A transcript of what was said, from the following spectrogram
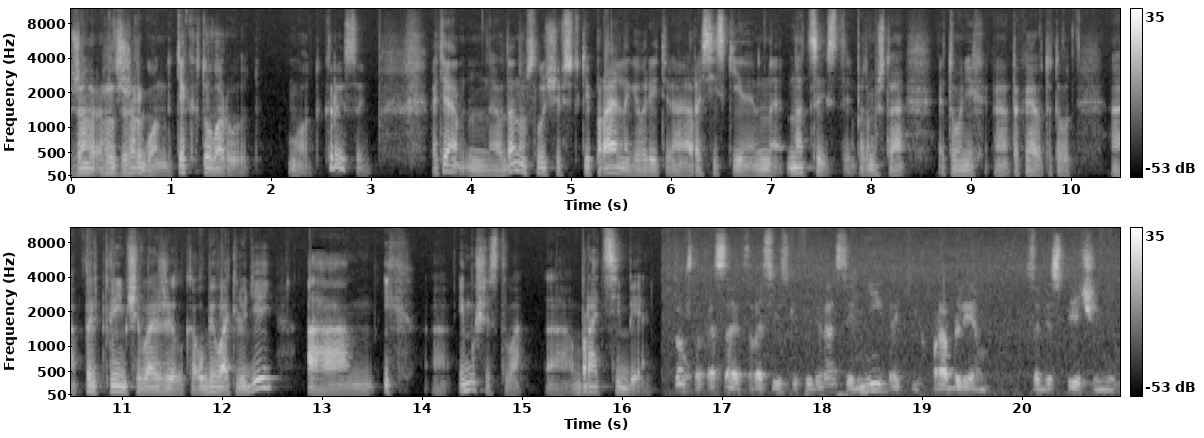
жаргон. Те, кто воруют. Вот, крысы. Хотя в данном случае все-таки правильно говорить э, российские нацисты, потому что это у них э, такая вот эта вот э, предприимчивая жилка. Убивать людей, а их имущество брать себе. В том, что касается Российской Федерации, никаких проблем с обеспечением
